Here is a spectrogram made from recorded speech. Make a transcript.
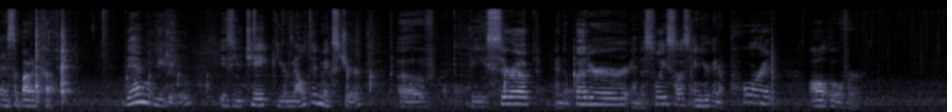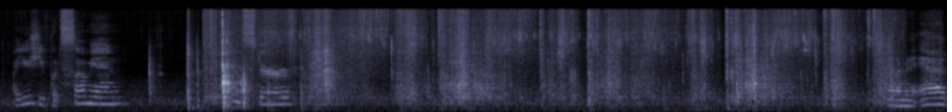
And it's about a cup. Then what you do is you take your melted mixture of the syrup and the butter and the soy sauce and you're gonna pour it all over. I usually put some in and stir I'm going to add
